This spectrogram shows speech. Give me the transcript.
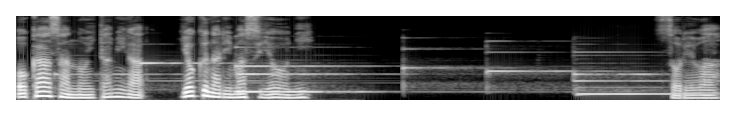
お母さんの痛みが良くなりますように。それは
